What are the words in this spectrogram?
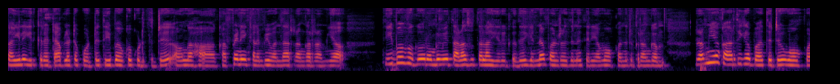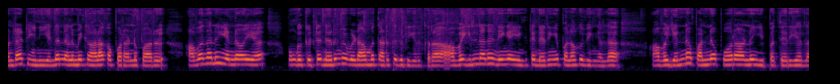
கையில் இருக்கிற டேப்லெட்டை போட்டு தீபாவுக்கு கொடுத்துட்டு அவங்க கப்பெனி கிளம்பி வந்துடுறாங்க ரம்யா. தீபாவுக்கு ரொம்பவே தலை சுத்தலாக இருக்குது. என்ன பண்ணுறதுன்னு தெரியாமல் உட்காந்துருக்குறாங்க ரம்யா கார்த்திகை பார்த்துட்டு உன் பொண்டாட்டி நீ என்ன நிலைமைக்கு ஆளாக்க போறான்னு பாரு. அவ தானே என்னைய உங்ககிட்ட நெருங்க விடாமல் தடுத்துக்கிட்டு இருக்கிறா. அவள் இல்லைன்னா நீங்கள் என்கிட்ட நெருங்கி பழகுவீங்கல்ல. அவ என்ன பண்ண போறான்னு இப்போ தெரியல.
